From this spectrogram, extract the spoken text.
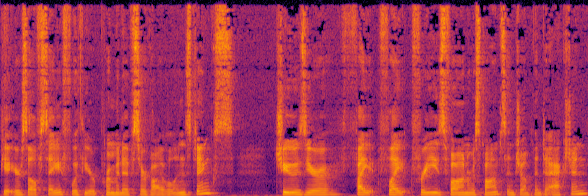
get yourself safe with your primitive survival instincts. Choose your fight, flight, freeze, fawn response and jump into action.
